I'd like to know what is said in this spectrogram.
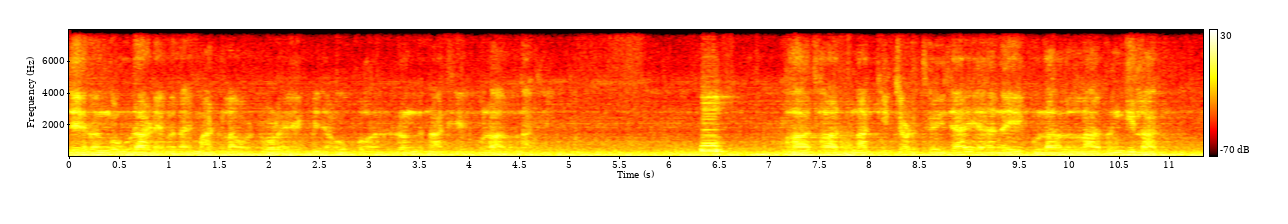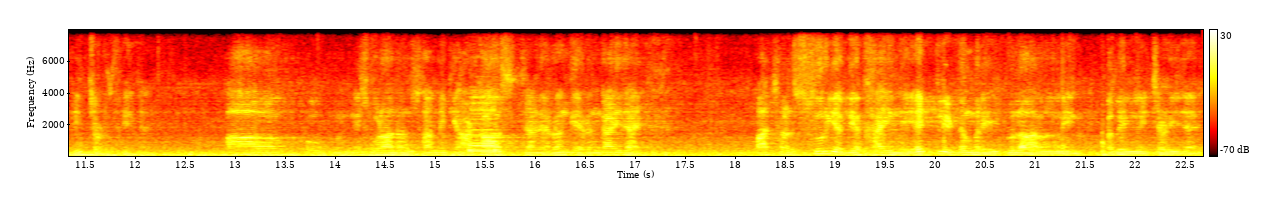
જે રંગો ઉડાડે બધા માટલાઓ, ઢોળે, એકબીજા ઉપર રંગ નાખે, ગુલાલ નાખે. હાથ હાથના કીચડ થઈ જાય અને ગુલાલના રંગીલા કીચડ થઈ જાય. આ ખૂબ નિષ્કુળાનંદ સ્વામી કે આકાશ જાણે રંગે રંગાઈ જાય, પાછળ સૂર્ય દેખાય નહીં એટલી ડમરી ગુલાલની કબીલની ચડી જાય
